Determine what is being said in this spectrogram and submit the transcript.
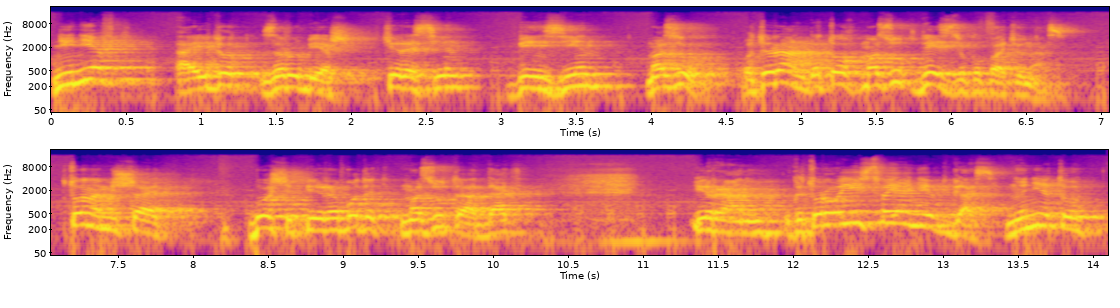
Не нефть, а идет за рубеж керосин, бензин, мазут. Вот Иран готов мазут весь закупать у нас. Кто нам мешает больше переработать мазута, отдать Ирану, у которого есть своя нефть, газ, но нету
